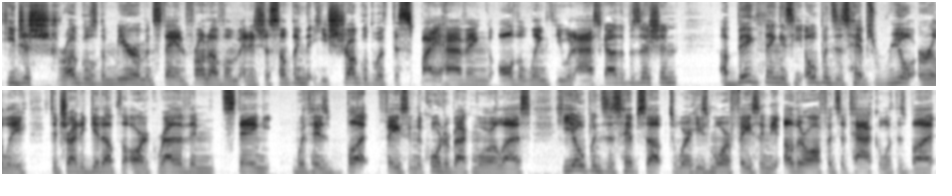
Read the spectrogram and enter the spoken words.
he just struggles to mirror him and stay in front of him. And it's just something that he struggled with despite having all the length you would ask out of the position. A big thing is he opens his hips real early to try to get up the arc rather than staying with his butt facing the quarterback more or less. He opens his hips up to where he's more facing the other offensive tackle with his butt.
